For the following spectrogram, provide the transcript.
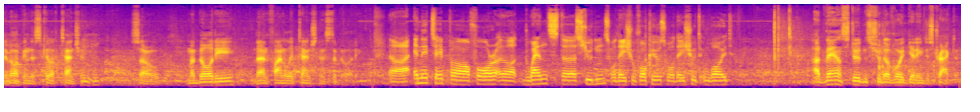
developing the skill of tension. Mm-hmm. So mobility, then finally tension and stability. Uh, any tip uh, for uh, advanced uh, students, what they should focus, what they should avoid? Advanced students should avoid getting distracted.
